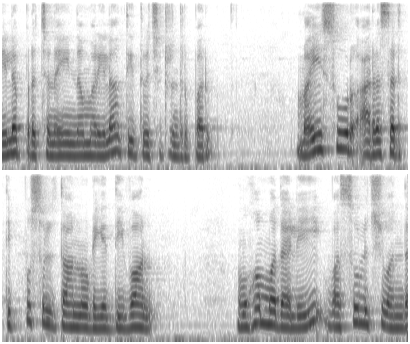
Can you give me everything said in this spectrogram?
நிலப்பிரச்சனை இந்த மாதிரிலாம் தீர்த்து வச்சுட்டு இருந்திருப்பார் மைசூர் அரசர் திப்பு சுல்தானுடைய திவான். முகமது அலி வசூலித்து வந்த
